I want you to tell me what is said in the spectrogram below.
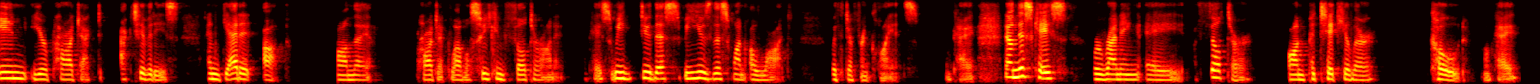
in your project activities and get it up on the project level so you can filter on it. Okay, so we do this, we use this one a lot with different clients. Okay, now in this case, we're running a filter on particular code. Okay,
